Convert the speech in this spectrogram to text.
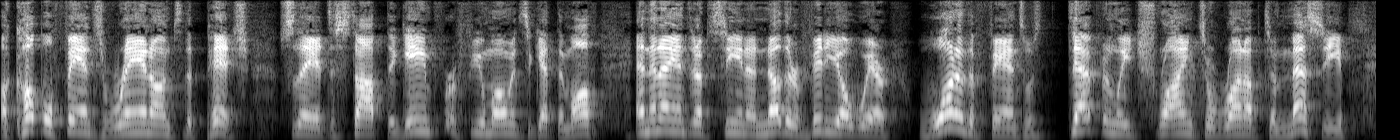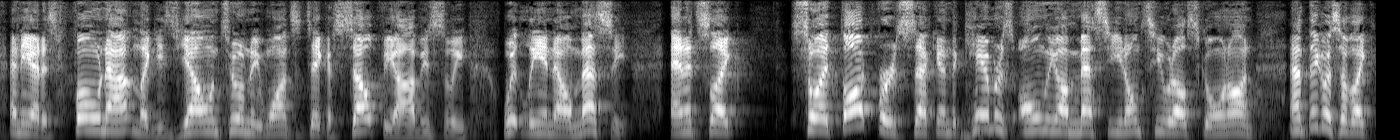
A couple fans ran onto the pitch, so they had to stop the game for a few moments to get them off. And then I ended up seeing another video where one of the fans was definitely trying to run up to Messi, and he had his phone out and like he's yelling to him, he wants to take a selfie, obviously, with Lionel Messi. And it's like, so I thought for a second, the camera's only on Messi, you don't see what else going on. And I'm thinking myself, like,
